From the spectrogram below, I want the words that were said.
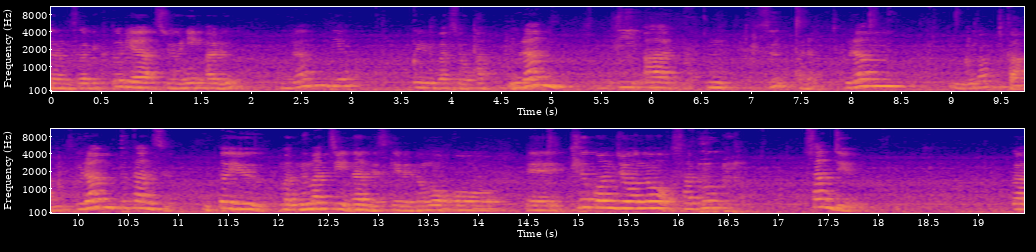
なんですが、ビクトリア州にあるウランビアという場所、あウランビアンスかなウラングランプタンス。ウランプタンスという、まあ、沼地なんですけれども、えー、球根状のサグサンジュが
